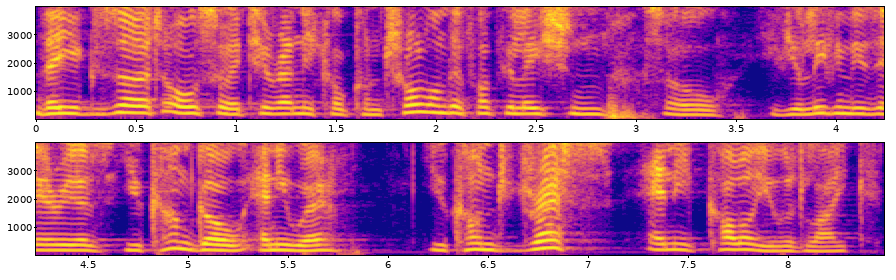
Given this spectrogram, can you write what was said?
They exert also a tyrannical control on the population. So if you live in these areas, you can't go anywhere. You can't dress any color you would like.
